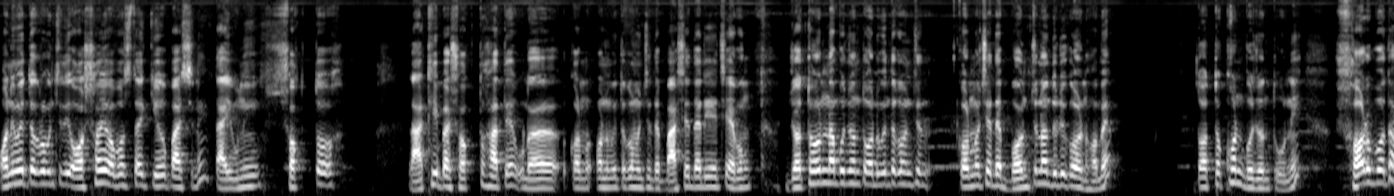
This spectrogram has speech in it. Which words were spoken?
অনিয়মিত কর্মচারী অসহায় অবস্থায় কেউ পাচ্ছেনি তাই উনি শক্ত লাঠি বা শক্ত হাতে ওনার কর্ম অনিয়মিত কর্মচারীদের পাশে দাঁড়িয়েছে এবং যতক্ষণ না পর্যন্ত কর্মচারী কর্মচারীদের বঞ্চনা দূরীকরণ হবে, ততক্ষণ পর্যন্ত উনি সর্বদা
